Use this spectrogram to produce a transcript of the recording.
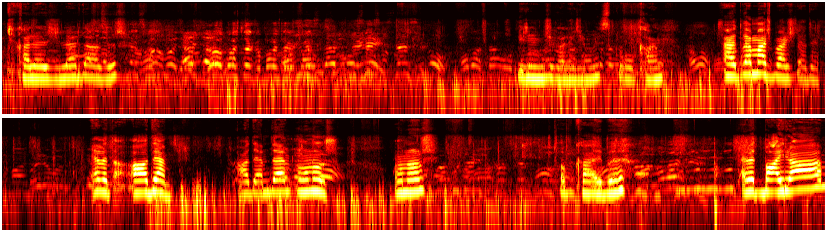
İki kaleciler de hazır. Birinci kalecimiz Volkan. Evet ve maç başladı. Evet Adem. Adem'den Onur. Onur. Top kaybı. Evet Bayram.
